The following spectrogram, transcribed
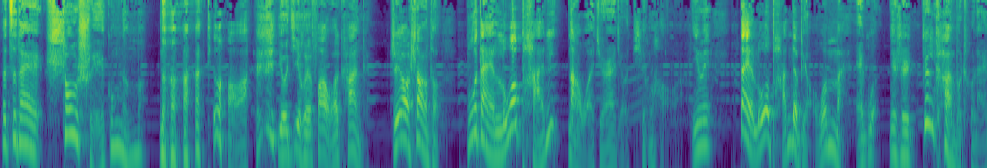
那自带烧水功能吗？挺好啊，有机会发我看看。只要上头不带罗盘，那我觉得就挺好啊。因为带罗盘的表我买过，那是真看不出来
